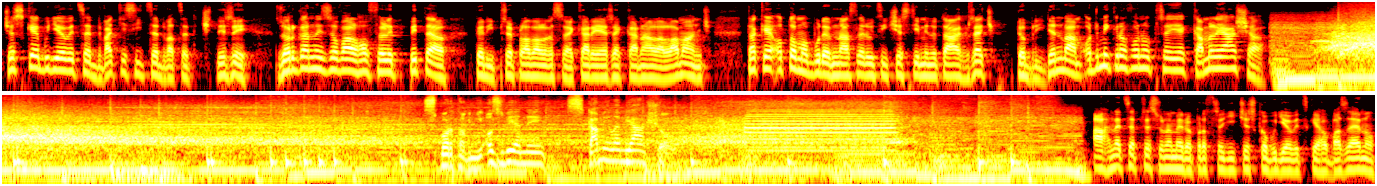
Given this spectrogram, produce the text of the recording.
České Budějovice 2024. Zorganizoval ho Filip Pitel, který přeplaval ve své kariéře kanál La Manche. Také o tom bude v následujících 6 minutách řeč. Dobrý den vám od mikrofonu přeje Kamil Jáša. Sportovní ozvěny s Kamilem Jášou. A hned se přesuneme do prostředí Českobudějovického bazénu.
